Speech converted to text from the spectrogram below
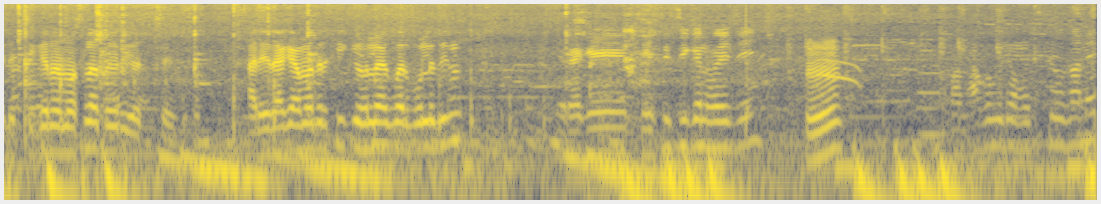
এটা চিকেনের মশলা তৈরি হচ্ছে। আর এর আগে আমাদের কি কি হলো একবার বলে দিন। এর আগে দেশি চিকেন হয়েছে। হুম। বাঁধাকপিটা হচ্ছে ওখানে।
